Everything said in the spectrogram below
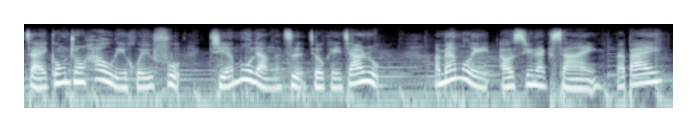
在公众号里回复“节目”两个字就可以加入。I'm Emily. I'll see you next time. 拜拜。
